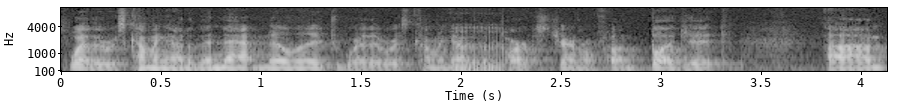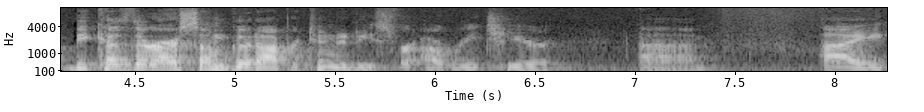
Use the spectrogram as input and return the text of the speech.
whether it was coming out of the NAP millage, whether it was coming out of the Parks General Fund budget, um, because there are some good opportunities for outreach here. Um, I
